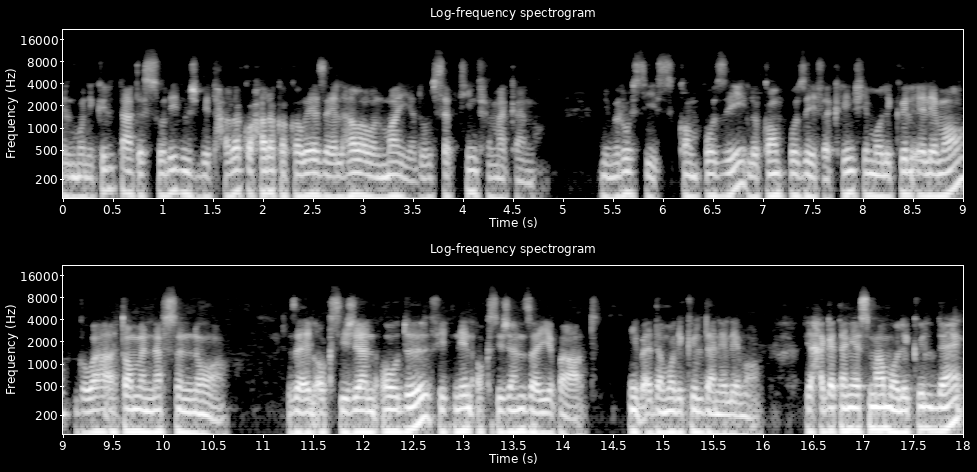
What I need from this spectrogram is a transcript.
ال molécules بتاعت ال solide مش بيتحركوا حركة قوية زي الهواء والمية دول ثابتين في مكانهم. numéro 6 composé le composé فاكرين في molécule élément جواها atomes من نفس النوع زي الأكسجين O2 في اتنين أكسجين زي بعض يبقى ده molécule d'élément. في حاجة تانية اسمها molécule de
